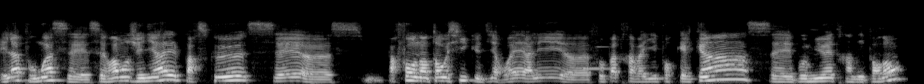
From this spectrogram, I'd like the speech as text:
et là, pour moi, c'est vraiment génial parce que c'est parfois on entend aussi que dire ouais, allez, faut pas travailler pour quelqu'un, c'est vaut mieux être indépendant.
